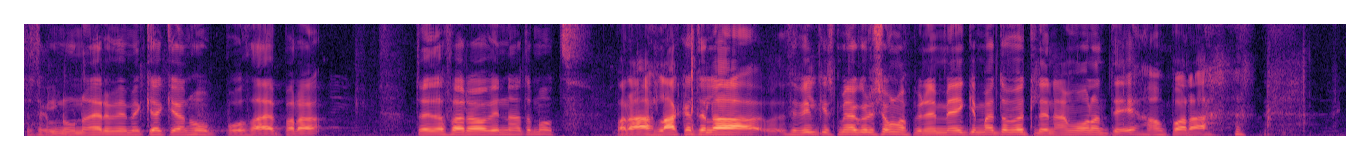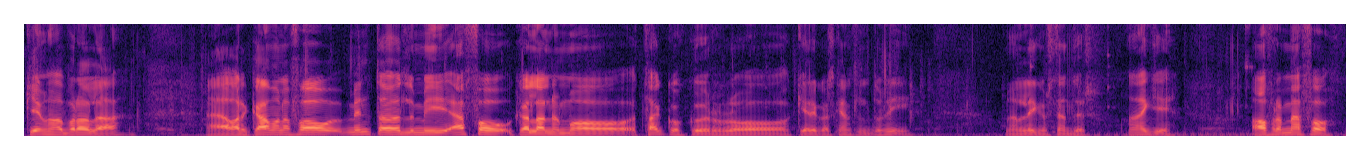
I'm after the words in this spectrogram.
sérstaklega núna erum við með geggjaðan hóp og það er bara dauð að fara að vinna þetta mót. Bara hlaka til að þið fylgist með okkur í sjónvarpinu, með ekki mæta völlin en vonandi, hann bara kemur það bráðlega. Það var gaman að fá mynda öllum í FH-gallanum og tagga okkur og gera eitthvað skemmtilegt úr því meðan leikum stendur. Það ekki? Áfram FH!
